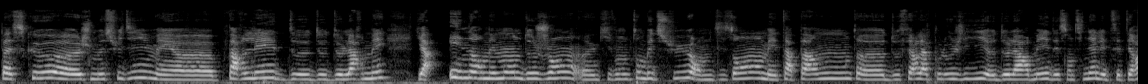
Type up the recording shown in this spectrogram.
parce que euh, je me suis dit mais euh, parler de, de, l'armée, il y a énormément de gens euh, qui vont me tomber dessus en me disant mais t'as pas honte de faire l'apologie de l'armée, des sentinelles, etc.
